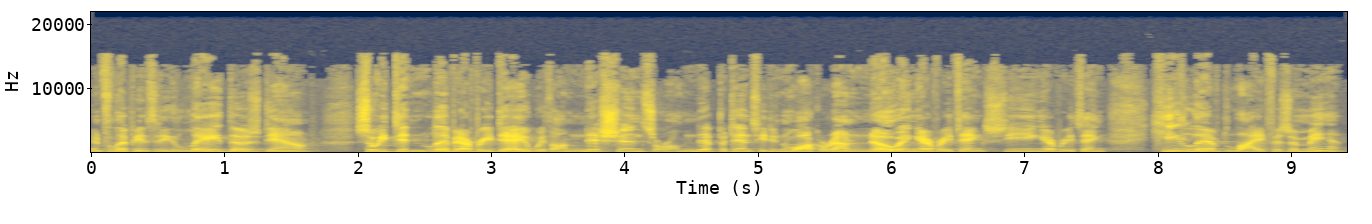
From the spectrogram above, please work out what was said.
in Philippians that he laid those down. So he didn't live every day with omniscience or omnipotence. He didn't walk around knowing everything, seeing everything. He lived life as a man.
